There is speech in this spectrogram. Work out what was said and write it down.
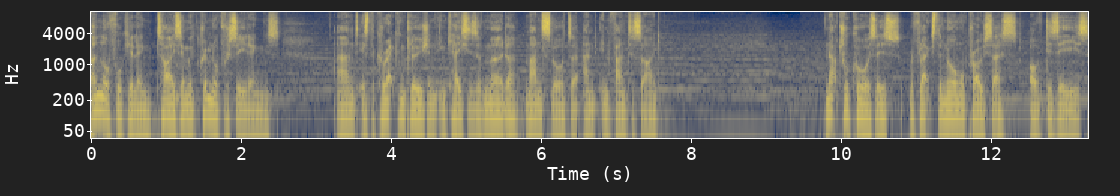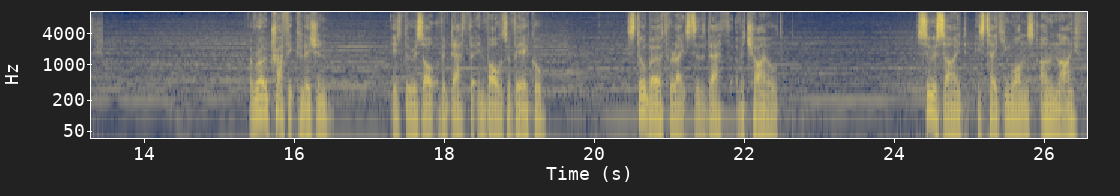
Unlawful killing ties in with criminal proceedings and is the correct conclusion in cases of murder, manslaughter, and infanticide. Natural causes reflects the normal process of disease. A road traffic collision is the result of a death that involves a vehicle. Stillbirth relates to the death of a child. Suicide is taking one's own life.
